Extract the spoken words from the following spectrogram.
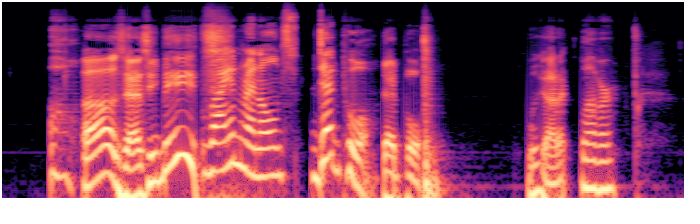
Oh, Zazie Beetz. Ryan Reynolds' Deadpool. Deadpool. We got it. Lover.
